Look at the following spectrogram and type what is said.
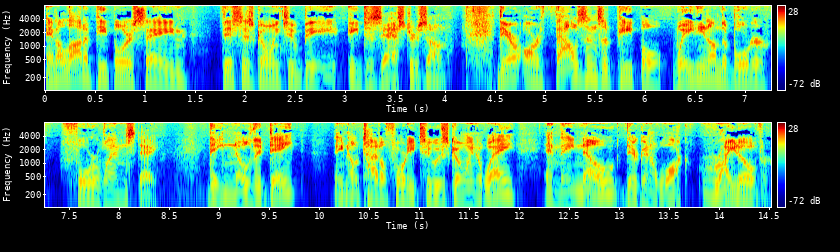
And a lot of people are saying this is going to be a disaster zone. There are thousands of people waiting on the border for Wednesday. They know the date. They know Title 42 is going away and they know they're going to walk right over.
